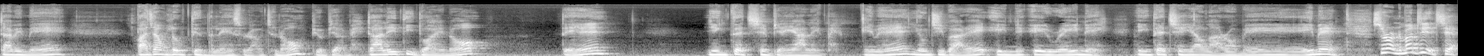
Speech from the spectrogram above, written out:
ဒါပေမဲ့ဘာကြောင့်လှုပ်တင်တယ်လဲဆိုတာကိုကျွန်တော်ပြောပြမယ်ဒါလေးသိသွားရင်တော့သင်ငြိမ်သက်ခြင်းပြန်ရလိမ့်မယ်အာမင်ယုံကြည်ပါတယ်အေးအေးရိနေငြိမ်သက်ခြင်းရောက်လာတော့မယ်အာမင်ဆိုတော့နံပါတ်1အချက်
